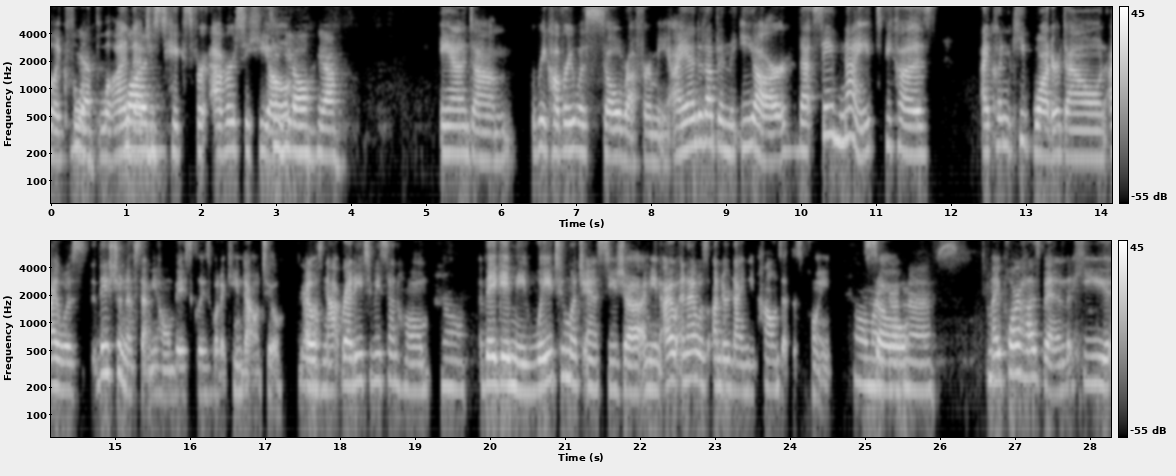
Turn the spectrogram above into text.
like full Yeah, of blood, blood. that just takes forever to To heal heal, yeah. and um, recovery was so rough for me. I ended up in the ER that same night because I couldn't keep water down. I was they shouldn't have sent me home basically is what it came down to. yeah. I was not ready to be sent home. No. They gave me way too much anesthesia. I mean, I and I was under 90 pounds at this point. Oh my So- goodness. My poor husband, he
